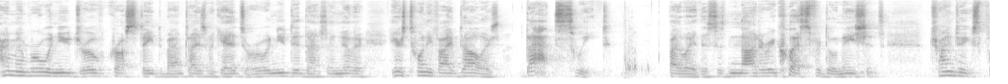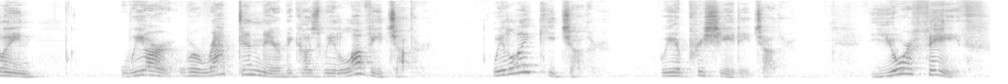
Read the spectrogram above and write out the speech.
I remember when you drove across state to baptize my kids, or when you did this and the other. Here's twenty-five dollars. That's sweet. By the way, this is not a request for donations. I'm trying to explain, we are we're wrapped in there because we love each other, we like each other, we appreciate each other. Your faith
